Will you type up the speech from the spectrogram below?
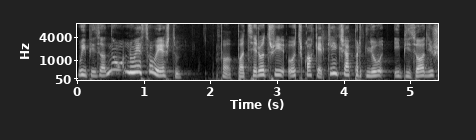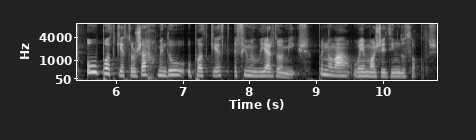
o episódio. Não, não é só este. Pode ser outro, outro qualquer. Quem é que já partilhou episódios ou o podcast, ou já recomendou o podcast a familiares ou amigos? Ponham lá o emojizinho dos óculos.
